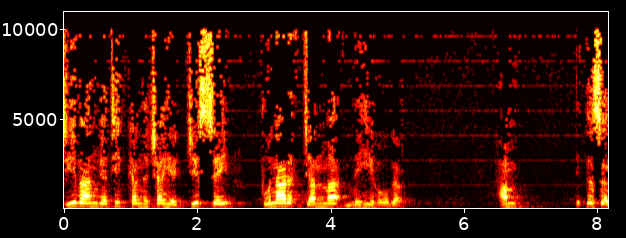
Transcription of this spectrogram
जीवन व्यतीत करना चाहिए जिससे पुनर्जन्म नहीं होगा। हम इतना सा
